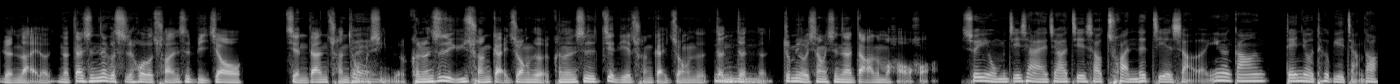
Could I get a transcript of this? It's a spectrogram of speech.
人来了，那但是那个时候的船是比较简单传统型的，可能是渔船改装的，可能是间谍船改装的等等的，就没有像现在大家那么豪华。所以我们接下来就要介绍船的介绍了，因为刚刚 Daniel 特别讲到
